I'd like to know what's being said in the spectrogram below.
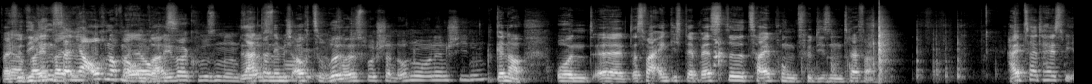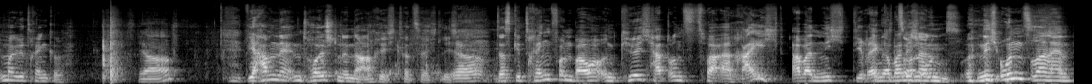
Weil Ja, für die ging es dann ja auch nochmal um was. Leverkusen und Lag dann nämlich auch zurück. Wolfsburg stand auch nur unentschieden. Genau. Und äh, das war eigentlich der beste Zeitpunkt für diesen Treffer. Halbzeit heißt wie immer Getränke. Ja. Wir haben eine enttäuschende Nachricht tatsächlich. Ja. Das Getränk von Bauer und Kirch hat uns zwar erreicht, aber nicht direkt, Aber nicht sondern uns. nicht uns, sondern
